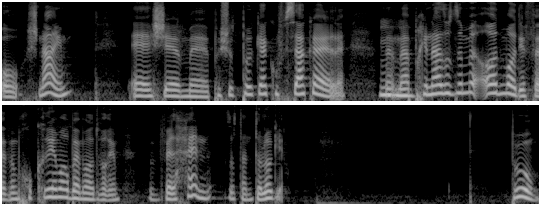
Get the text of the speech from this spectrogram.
או שניים, uh, שהם uh, פשוט פרקי קופסה כאלה. ומהבחינה הזאת זה מאוד מאוד יפה, והם חוקרים הרבה מאוד דברים, ולכן זאת אנתולוגיה. בום.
